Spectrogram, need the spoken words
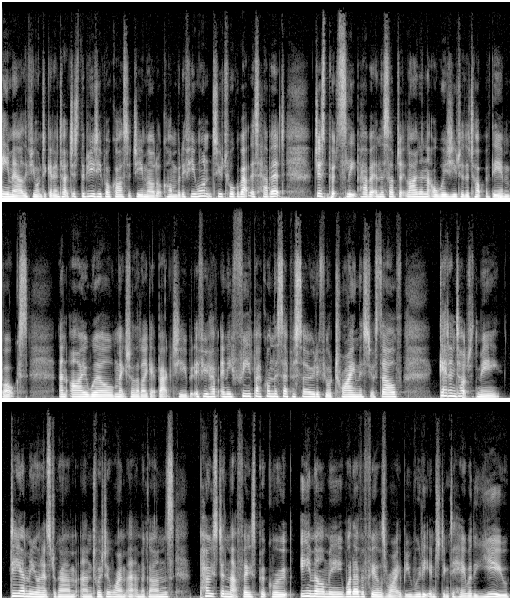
email if you want to get in touch. It's thebeautypodcast at gmail.com. But if you want to talk about this habit, just put sleep habit in the subject line and that will whiz you to the top of the inbox. And I will make sure that I get back to you. But if you have any feedback on this episode, if you're trying this yourself, get in touch with me. DM me on Instagram and Twitter where I'm at Emma Guns post in that Facebook group, email me, whatever feels right. It'd be really interesting to hear whether you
